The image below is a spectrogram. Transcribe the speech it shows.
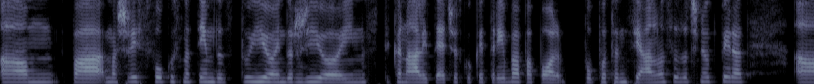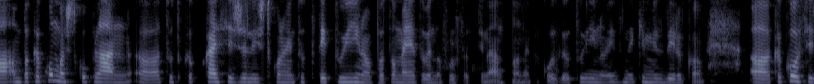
Um, pa imaš res fokus na tem, da stojijo in držijo, in vsi ti kanali tečejo, kot je treba, pa pol, po potencialno se začne odpirati. Uh, ampak kako imaš tako plan, uh, tudi kaj si želiš, tako ne, tudi te tujino, pa to meni je to vedno ful fascinantno, ne, kako zdaj v tujino z nekim izdelkom. Uh, kako si,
